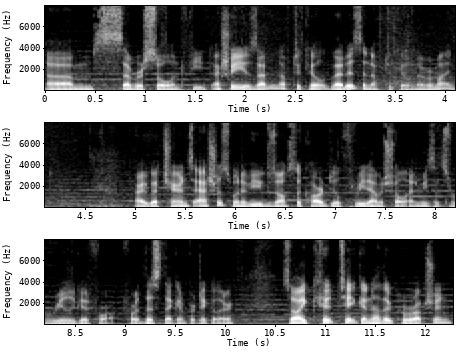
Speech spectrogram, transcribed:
um, Sever Soul, and Feed. Actually, is that enough to kill? That is enough to kill, never mind. Alright, we've got Charon's Ashes. Whenever you exhaust a card, deal 3 damage to all enemies. That's really good for, for this deck in particular. So I could take another Corruption.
